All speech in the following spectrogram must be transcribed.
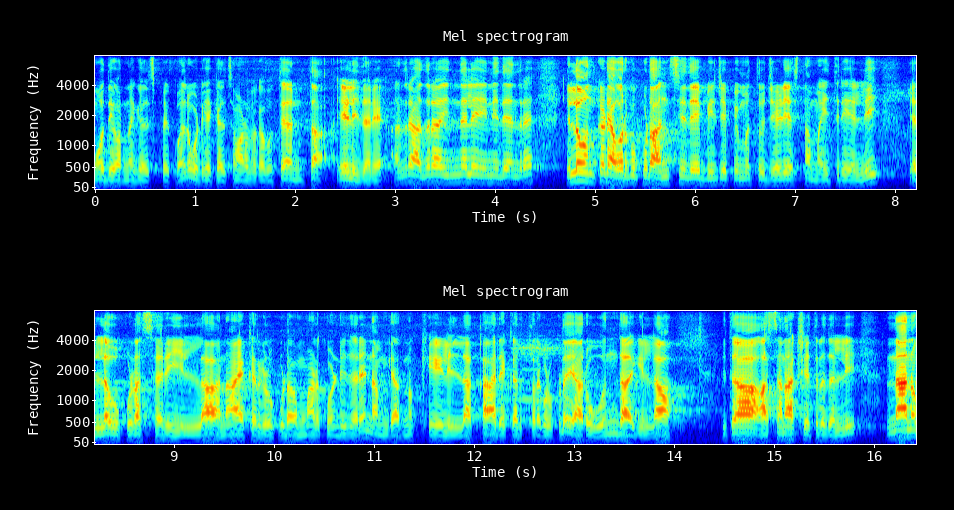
ಮೋದಿ ಅವ್ರನ್ನ ಗೆಲ್ಲಿಸ್ಬೇಕು ಅಂದರೆ ಒಟ್ಟಿಗೆ ಕೆಲಸ ಮಾಡಬೇಕಾಗುತ್ತೆ ಅಂತ ಹೇಳಿದ್ದಾರೆ. ಅಂದರೆ ಅದರ ಹಿನ್ನೆಲೆ ಏನಿದೆ ಅಂದರೆ ಎಲ್ಲೋ ಒಂದು ಕಡೆ ಅವ್ರಿಗೂ ಕೂಡ ಅನಿಸಿದೆ ಬಿ ಜೆ ಪಿ ಮತ್ತು ಜೆ ಡಿ ಎಸ್ನ ಮೈತ್ರಿಯಲ್ಲಿ ಎಲ್ಲವೂ ಕೂಡ ಸರಿ ಇಲ್ಲ, ನಾಯಕರುಗಳು ಕೂಡ ಮಾಡ್ಕೊಂಡಿದ್ದಾರೆ, ನಮ್ಗೆ ಯಾರನ್ನೂ ಕೇಳಿಲ್ಲ, ಕಾರ್ಯಕರ್ತರುಗಳು ಕೂಡ ಯಾರೂ ಒಂದಾಗಿಲ್ಲ. ಈತ ಹಾಸನ ಕ್ಷೇತ್ರದಲ್ಲಿ ನಾನು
